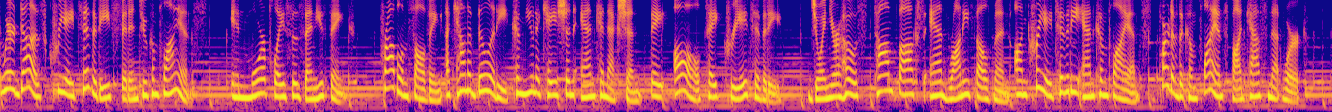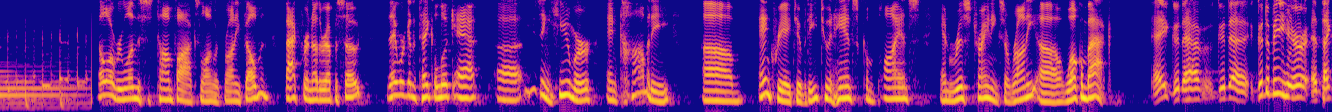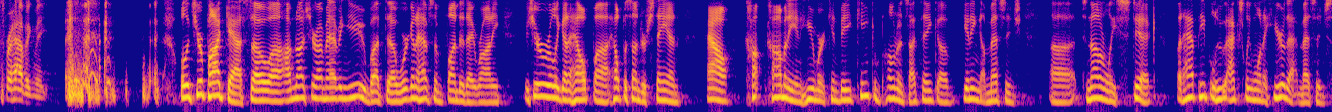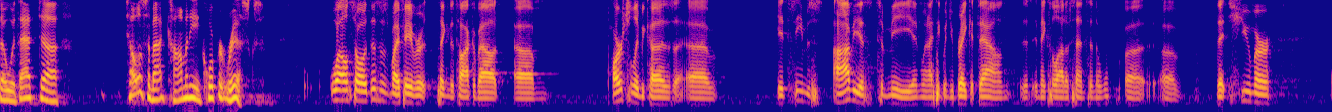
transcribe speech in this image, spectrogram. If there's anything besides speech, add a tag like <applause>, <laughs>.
Where does creativity fit into compliance? In more places than you think. Problem solving, accountability, communication, and connection, they all take creativity. Join your hosts, Tom Fox and Ronnie Feldman, on Creativity and Compliance, part of the Compliance Podcast Network. Hello, everyone. This is Tom Fox along with Ronnie Feldman, back for another episode. Today, we're going to take a look at uh, using humor and comedy um, and creativity to enhance compliance and risk training. So, Ronnie, uh, welcome back. Hey, good to have good to good to be here, and thanks for having me. <laughs> well, it's your podcast, so uh, I'm not sure I'm having you, but uh, we're going to have some fun today, Ronnie, because you're really going to help uh, help us understand how co- comedy and humor can be key components, I think, of getting a message uh, to not only stick, but have people who actually want to hear that message. So, with that, uh, tell us about comedy and corporate risks. Well, so this is my favorite thing to talk about, um, partially because uh, it seems obvious to me, and when I think when you break it down, this, it makes a lot of sense. And uh, uh, that humor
